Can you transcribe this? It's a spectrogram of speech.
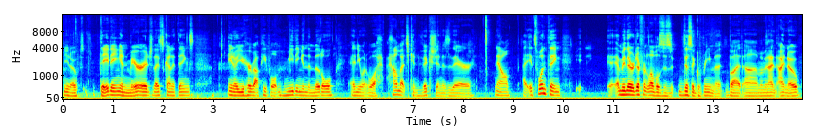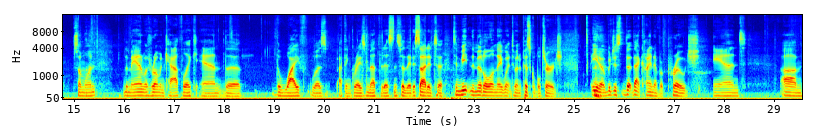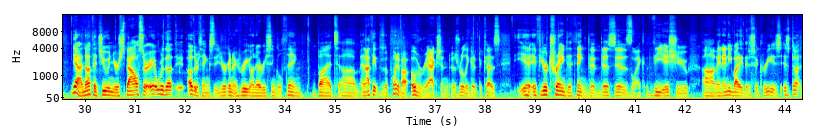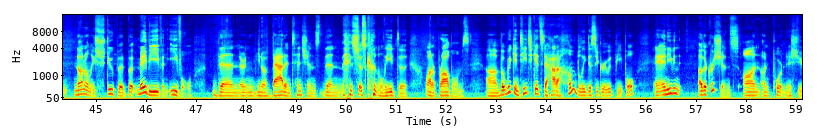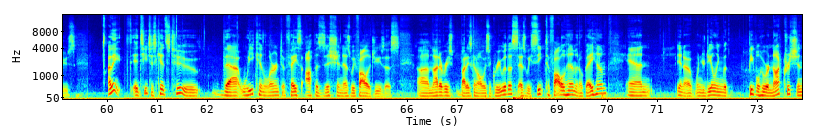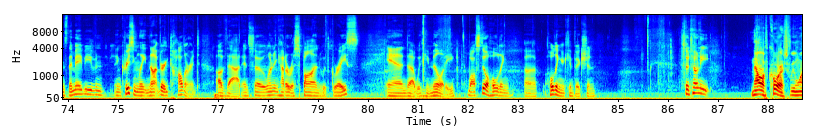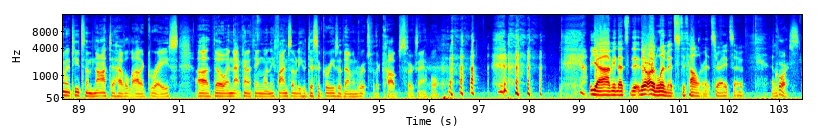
you know, dating and marriage, those kind of things. you know, you hear about people meeting in the middle, and you went, well, how much conviction is there? Now, it's one thing. I mean, there are different levels of disagreement, but um, I mean, I, I know someone. The man was Roman Catholic, and the the wife was, I think, raised Methodist, and so they decided to to meet in the middle, and they went to an Episcopal church. You know, but just th- that kind of approach, and um, yeah, not that you and your spouse or, or the other things that you're going to agree on every single thing, but um, and I think the point about overreaction is really good because if you're trained to think that this is like the issue, um, and anybody that disagrees is not, not only stupid but maybe even evil, then you know bad intentions, then it's just going to lead to a lot of problems. Um, but we can teach kids to how to humbly disagree with people and even other Christians on, on important issues. I think it teaches kids too that we can learn to face opposition as we follow Jesus. Um, not everybody's going to always agree with us as we seek to follow Him and obey Him. And, you know, when you're dealing with people who are not Christians, they may be even increasingly not very tolerant of that. And so learning how to respond with grace and uh, with humility while still holding, uh, holding a conviction so, Tony. Now, of course, we want to teach them not to have a lot of grace, uh, though, and that kind of thing when they find somebody who disagrees with them and roots for the Cubs, for example. yeah, I mean, that's there are limits to tolerance, right? So, of course.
